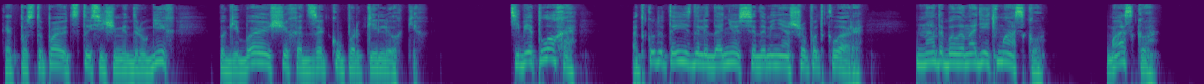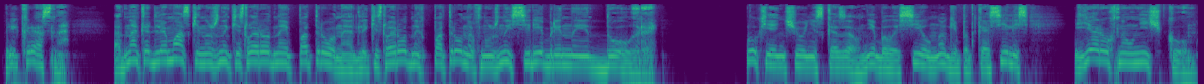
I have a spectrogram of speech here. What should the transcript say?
как поступают с тысячами других, погибающих от закупорки легких. «Тебе плохо?» Откуда-то издали донесся до меня шепот Клары. «Надо было надеть маску». «Маску? Прекрасно. Однако для маски нужны кислородные патроны, а для кислородных патронов нужны серебряные доллары». Вслух я ничего не сказал, не было сил, ноги подкосились, и я рухнул ничком.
